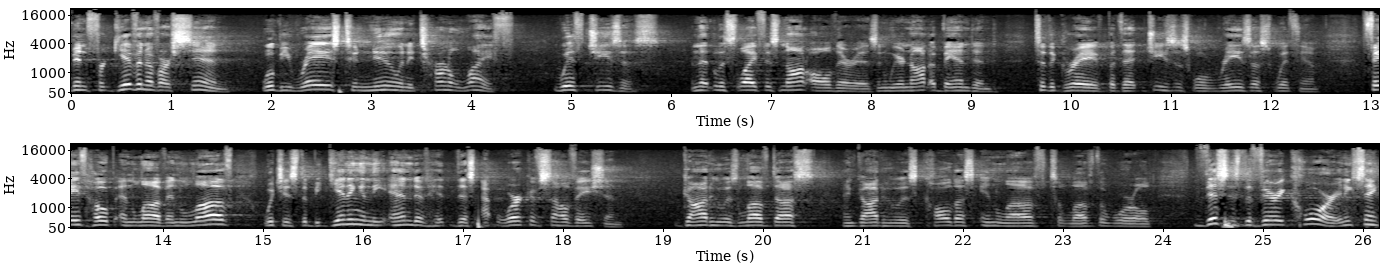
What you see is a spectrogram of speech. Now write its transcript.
been forgiven of our sin will be raised to new and eternal life with Jesus. And that this life is not all there is, and we are not abandoned to the grave, but that Jesus will raise us with him. Faith, hope, and love. And love, which is the beginning and the end of this work of salvation. God, who has loved us and God who has called us in love to love the world. This is the very core. And he's saying,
